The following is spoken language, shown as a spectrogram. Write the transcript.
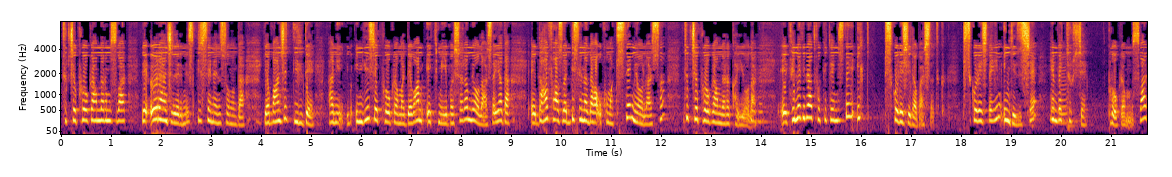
Türkçe programlarımız var ve öğrencilerimiz bir senenin sonunda yabancı dilde hani İngilizce programa devam etmeyi başaramıyorlarsa ya da e, daha fazla bir sene daha okumak istemiyorlarsa Türkçe programlara kayıyorlar. E, Fen Edebiyat Fakültemizde ilk psikolojiyle başladık. Psikolojide hem İngilizce hem de Türkçe programımız var.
